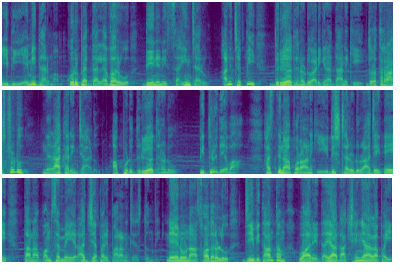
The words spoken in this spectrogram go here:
ఇది ఏమి ధర్మం? కురుపెద్దలెవ్వరూ దీనిని సహించరు అని చెప్పి దుర్యోధనుడు అడిగిన దానికి ధృతరాష్ట్రుడు నిరాకరించాడు. అప్పుడు దుర్యోధనుడు పితృదేవ హస్తినాపురానికి యుధిష్ఠరుడు రాజైతే తన వంశమే రాజ్య పరిపాలన చేస్తుంది. నేను నా సోదరులు జీవితాంతం వారి దయాదాక్షిణ్యాలపై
